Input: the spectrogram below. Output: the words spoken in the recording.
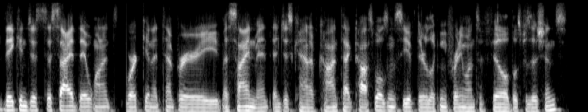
they can just decide they want to work in a temporary assignment and just kind of contact hospitals and see if they're looking for anyone to fill those positions.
